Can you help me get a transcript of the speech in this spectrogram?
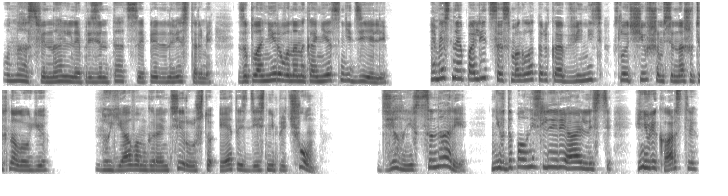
У нас финальная презентация перед инвесторами запланирована на конец недели, а местная полиция смогла только обвинить в случившемся нашу технологию. Но я вам гарантирую, что это здесь ни при чем. Дело не в сценарии, не в дополнительной реальности и не в лекарстве.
